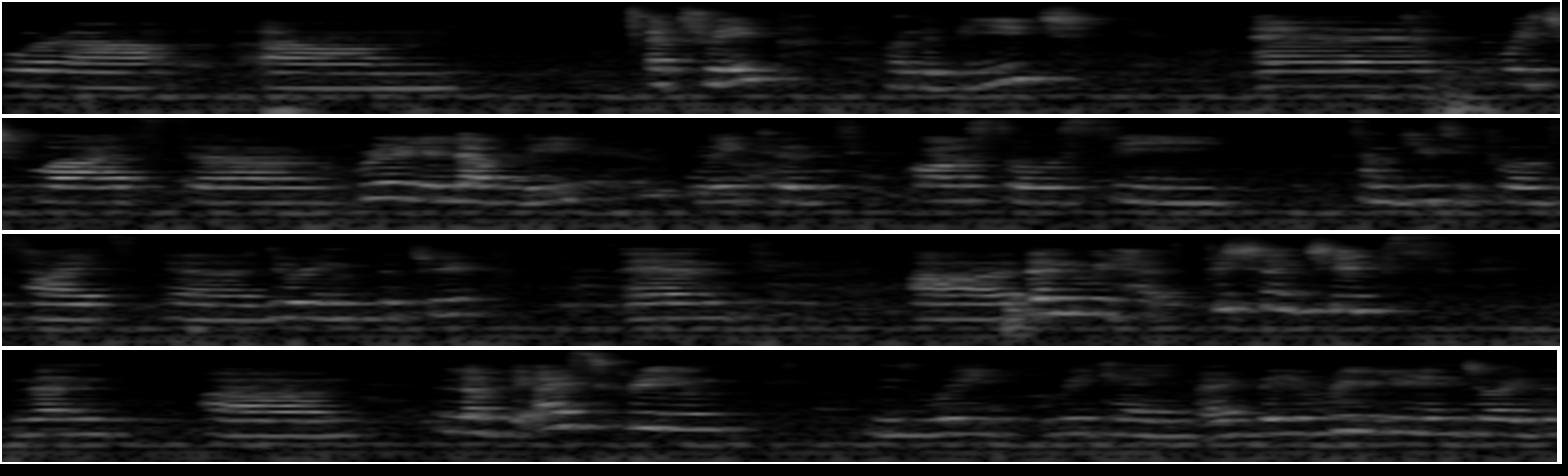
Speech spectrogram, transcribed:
for a, um, a trip on the beach, uh, which was uh, really lovely. We could also see some beautiful sights uh, during the trip, and uh, then we had fish and chips, and then um, lovely ice cream, and we we came back. They really enjoyed the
